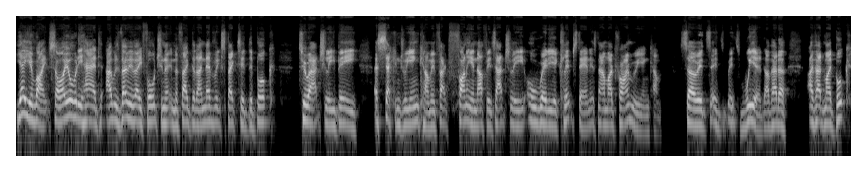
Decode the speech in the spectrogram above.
Yeah, you're right. So I already had, I was very, very fortunate in the fact that I never expected the book to actually be a secondary income. In fact, funny enough, it's actually already eclipsed it and it's now my primary income. So it's, it's, it's weird. I've had a, I've had my book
